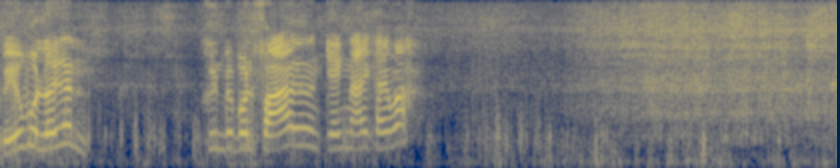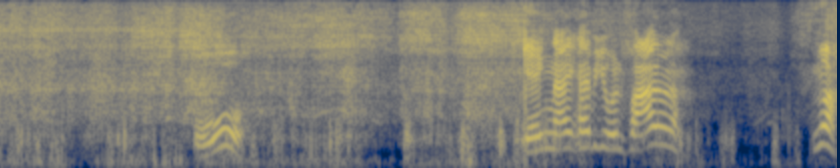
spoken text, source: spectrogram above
ปิวหมดเลยนั่น ขึ้นไปบนฟ้านั่นกางเกงไหนใครวะ โอ้ เก่งไหนใครไปอยู่บนฟ้าเนี่ยเงาะ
